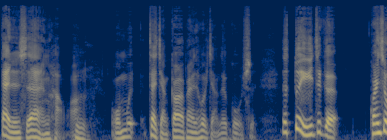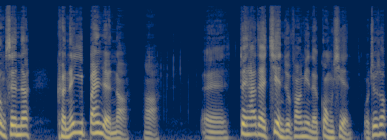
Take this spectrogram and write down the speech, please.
待人实在很好啊，嗯，我们在讲高二派会讲这个故事，那对于这个。关颂声呢，可能一般人呢、啊，啊，呃，对他在建筑方面的贡献，我就说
